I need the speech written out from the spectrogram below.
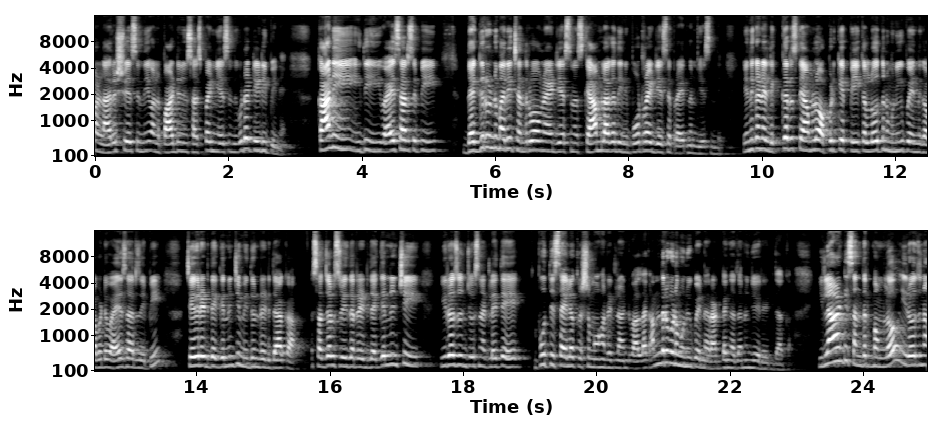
వాళ్ళని అరెస్ట్ చేసింది వాళ్ళ పార్టీని సస్పెండ్ చేసింది కూడా టీడీపీనే. కానీ ఇది వైఎస్ఆర్సీపీ దగ్గరుండి మరీ చంద్రబాబు నాయుడు చేసిన స్కామ్ లాగా దీన్ని పోర్ట్రైట్ చేసే ప్రయత్నం చేసింది. ఎందుకంటే లిక్కర్ స్కామ్లో అప్పటికే పీక లోతున మునిగిపోయింది కాబట్టి వైఎస్ఆర్సీపీ చెవిరెడ్డి దగ్గర నుంచి మిథున్ రెడ్డి దాకా సజ్జల శ్రీధర్ రెడ్డి దగ్గర నుంచి ఈ రోజున చూసినట్లయితే పూర్తి స్థాయిలో కృష్ణమోహన్ రెడ్డి లాంటి వాళ్ళ దాకా అందరూ కూడా మునిగిపోయినారు అడ్డంగా ధనుంజయ రెడ్డి దాకా. ఇలాంటి సందర్భంలో ఈ రోజున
